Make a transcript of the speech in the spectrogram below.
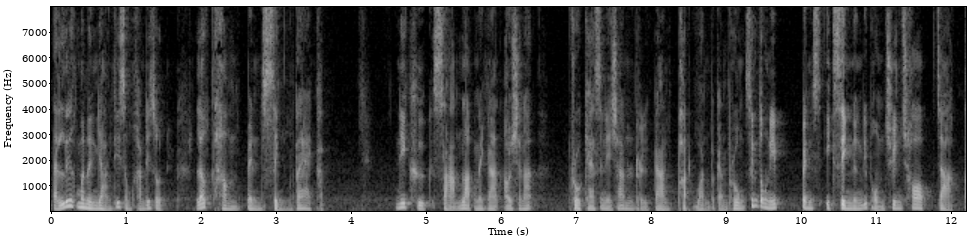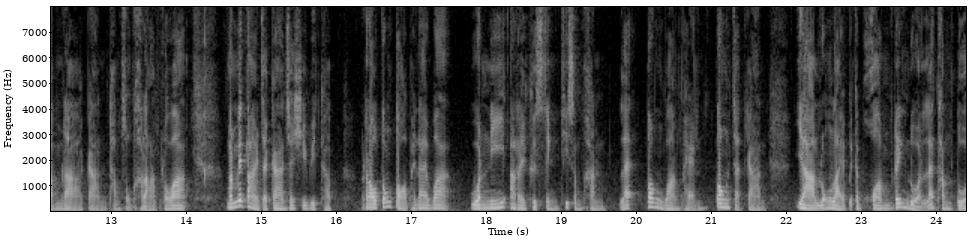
แต่เลือกมาหนึ่งอย่างที่สำคัญที่สุด แล้วทำเป็นสิ่งแรกครับ นี่คือ 3 หลักในการเอาชนะ procrastination หรือการผัดวันประกันพรุ่ง ซึ่งตรงนี้ เป็นอีกสิ่งหนึ่งที่ผมชื่นชอบจากตำราการทำสงคราม เพราะว่ามันไม่ต่างจากการใช้ชีวิตครับ เราต้องตอบให้ได้ว่าวันนี้อะไรคือสิ่งที่สำคัญ และต้องวางแผนต้องจัดการ อย่าลงไหลไปกับความเร่งด่วน และทำตัว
